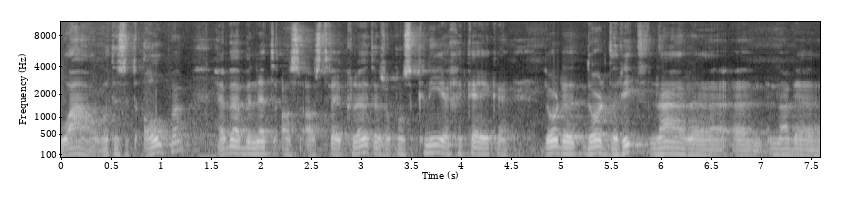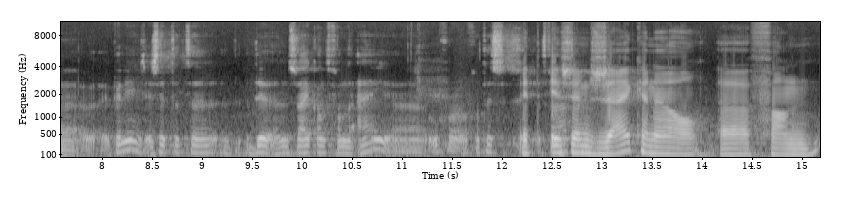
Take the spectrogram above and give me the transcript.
wauw, wat is het open. We hebben net als, als twee kleuters op onze knieën gekeken door de, door de riet naar, eh, eh, naar de, ik weet niet eens, is het, het eh, de, een zijkant van de ei? oever, of wat is Het is een zijkanaal van.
